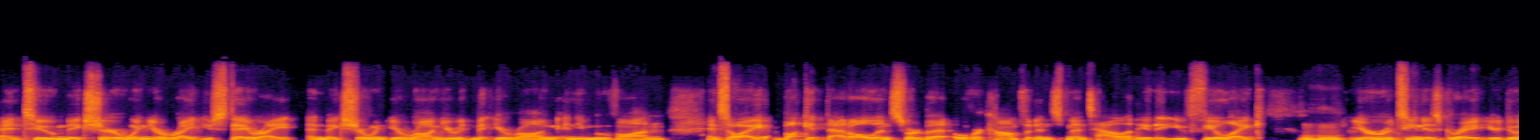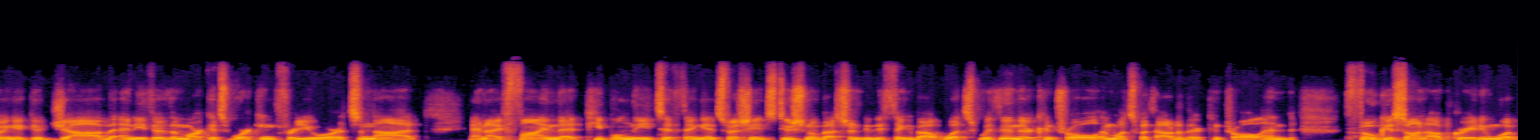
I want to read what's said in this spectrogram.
and to make sure when you're right, you stay right, and make sure when you're wrong, you admit you're wrong and you move on. And so I bucket that all in sort of that overconfidence mentality that you feel like mm-hmm. your routine is great, you're doing a good job, and either the market's working for you or it's not. And I find that people need to think, especially institutional investors, need to think about what's within their control and what's without of their control and focus on upgrading what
